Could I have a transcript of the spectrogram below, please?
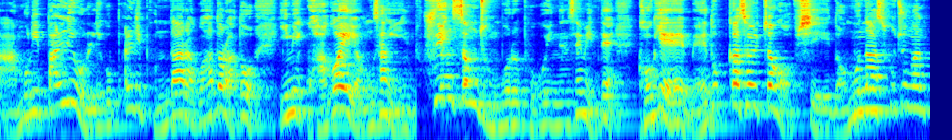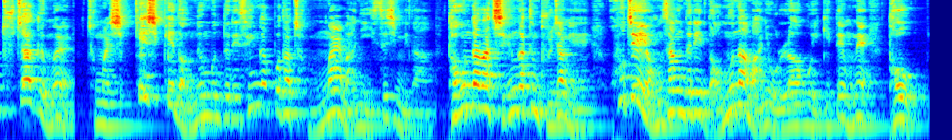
아무리 빨리 올리고 빨리 본다라고 하더라도 이미 과거의 영상인 후행성 정보를 보고 있는 셈인데 거기에 매도가 설정 없이 너무나 소중한 투자금을 정말 쉽게 쉽게 넣는 분들이 생각보다 정말 많이 있으십니다. 더군다나 지금 같은 불장에 호재 영상들이 너무나 많이 올라오고 있기 때문에 더욱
